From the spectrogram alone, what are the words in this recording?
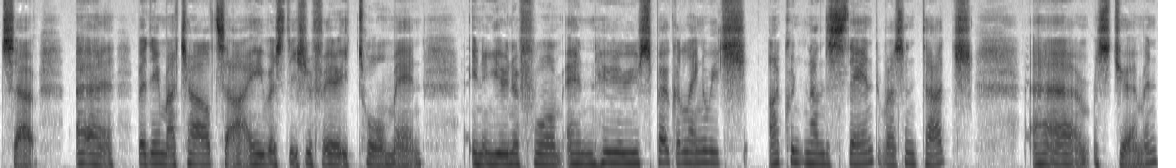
So, uh, but in my child's eye, he was this very tall man in a uniform and who spoke a language I couldn't understand. Wasn't Dutch, um, it was German,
